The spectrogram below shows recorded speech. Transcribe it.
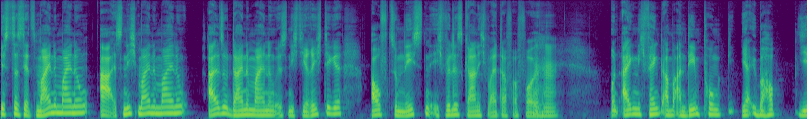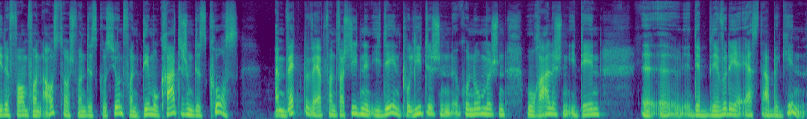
Ist das jetzt meine Meinung? Ah, ist nicht meine Meinung. Also deine Meinung ist nicht die richtige. Auf zum nächsten. Ich will es gar nicht weiter verfolgen. Mhm. Und eigentlich fängt aber an dem Punkt ja überhaupt jede Form von Austausch, von Diskussion, von demokratischem Diskurs, einem Wettbewerb von verschiedenen Ideen, politischen, ökonomischen, moralischen Ideen, äh, äh, der, der würde ja erst da beginnen.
